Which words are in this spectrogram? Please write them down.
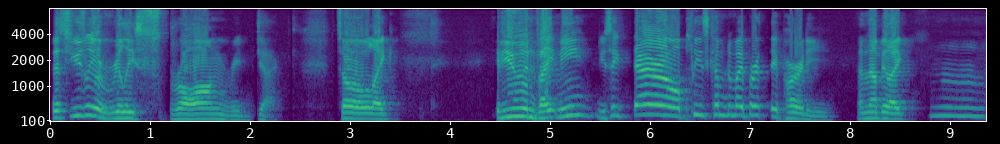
But it's usually a really strong reject. So like, if you invite me, you say, Darrell, please come to my birthday party. And they'll be like, hmm,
